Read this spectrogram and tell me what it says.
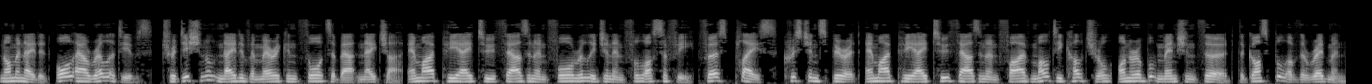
nominated. All Our Relatives Traditional Native American Thoughts About Nature MIPA 2004 Religion and Philosophy First Place Christian Spirit MIPA 2005 Multicultural Honorable Mention Third. The Gospel of the Redman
